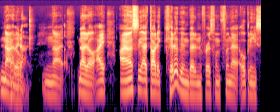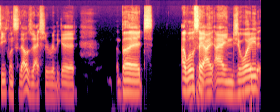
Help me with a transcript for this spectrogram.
Not probably not Not, not at all. I, I honestly, I thought it could have been better than the first one from that opening sequence. that was actually really good. But I will say, mm-hmm. I, I enjoyed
